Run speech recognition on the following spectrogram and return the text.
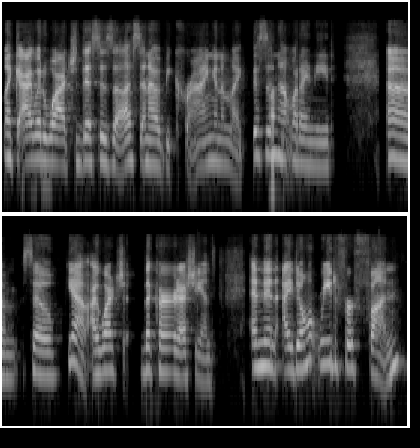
Like I would watch This Is Us and I would be crying and I'm like, this is not what I need. Um, so yeah, I watch the Kardashians. And then I don't read for fun.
